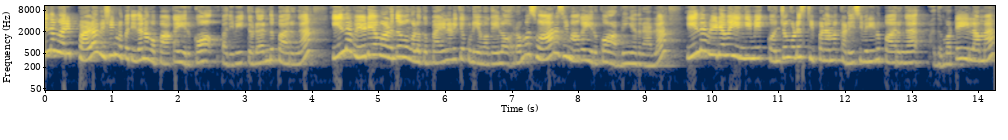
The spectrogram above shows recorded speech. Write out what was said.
இந்த மாதிரி பல விஷயங்களை பற்றி தான் நம்ம பார்க்க இருக்கோம். பதிவை தொடர்ந்து பாருங்கள் இந்த வீடியோவானது உங்களுக்கு பயனளிக்கக்கூடிய வகையில் ரொம்ப சுவாரஸ்யமாக இருக்கும் அப்படிங்கிறதுனால இந்த வீடியோவை எங்கேயுமே கொஞ்சம் கூட ஸ்கிப் பண்ணாமல் கடைசி வரையிலும் பாருங்கள் அது மட்டும் இல்லாமல்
